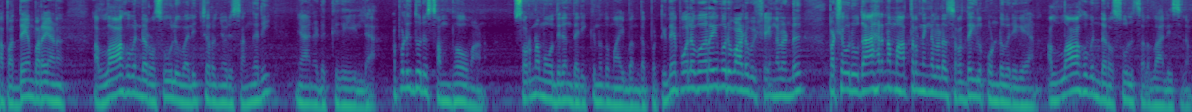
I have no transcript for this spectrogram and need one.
അപ്പോൾ അദ്ദേഹം പറയാണ് അള്ളാഹുവിന്റെ റസൂൽ വലിച്ചെറിഞ്ഞൊരു സംഗതി ഞാൻ എടുക്കുകയില്ല. അപ്പോൾ ഇതൊരു സംഭവമാണ്. സ്വർണമോതിരം ധരിക്കുന്നതുമായി ബന്ധപ്പെട്ട്. ഇതേപോലെ വേറെയും ഒരുപാട് വിഷയങ്ങളുണ്ട്. പക്ഷേ ഒരു ഉദാഹരണം മാത്രം നിങ്ങളുടെ ശ്രദ്ധയിൽ കൊണ്ടുവരികയാണ്. അള്ളാഹുവിന്റെ റസൂൽ സലഹ് അലി വസല്ലം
